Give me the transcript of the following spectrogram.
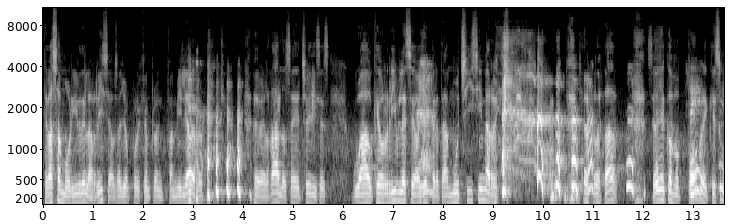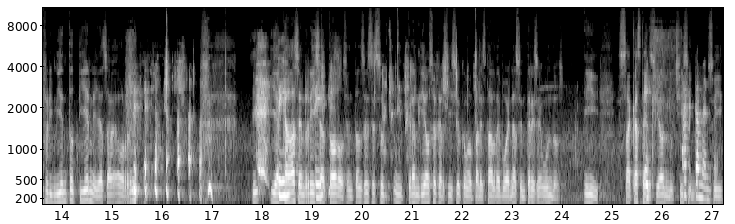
te vas a morir de la risa. O sea, yo, por ejemplo, en familia, de, de verdad los he hecho y dices, wow, qué horrible se oye, pero te da muchísima risa. De verdad. Se oye como pobre, qué sufrimiento tiene, ya sabes, horrible. Y, acabas en risa todos. Entonces es un, grandioso ejercicio como para estar de buenas en tres segundos. Y sacas tensión muchísimo. Exactamente.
